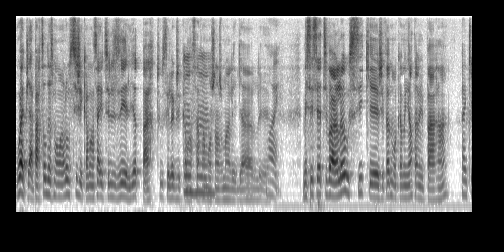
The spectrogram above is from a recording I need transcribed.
Ouais, puis à partir de ce moment-là aussi, j'ai commencé à utiliser Elliot partout. C'est là que j'ai commencé à faire Mhm. mon changement légal. et- Ouais. Mais c'est cet hiver-là aussi que j'ai fait mon coming out à mes parents. Ok.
